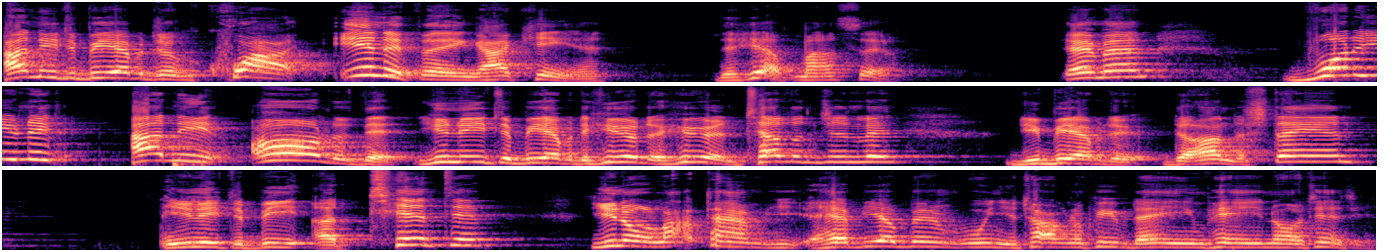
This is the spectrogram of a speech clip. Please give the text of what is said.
I need to be able to acquire anything I can to help myself. Amen. What do you need? I need all of that. You need to be able to hear to hear intelligently. You be able to, to understand. You need to be attentive. You know, a lot of times, have you ever been when you're talking to people, they ain't even paying you no attention?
